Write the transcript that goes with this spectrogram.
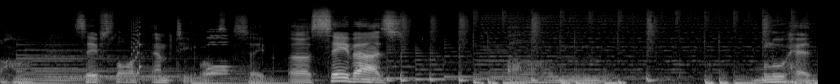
Uh huh. Save slot empty. Well, save. Uh. Save as. Um. Bluehead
